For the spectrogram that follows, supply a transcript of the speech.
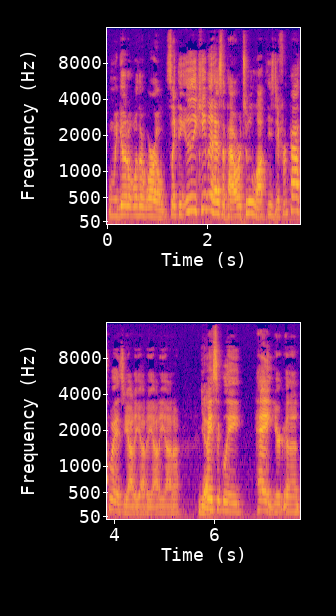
when we go to other worlds. Like the, the keyblade has the power to unlock these different pathways, yada yada yada yada. Yeah. Basically, hey, you're gonna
